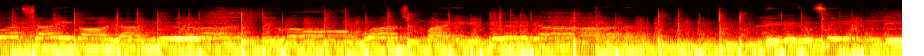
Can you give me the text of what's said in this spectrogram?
วใจก็ยังเดือดไม่รู้ว่าทำไมเดือดเลี้ยวสิ่งดี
